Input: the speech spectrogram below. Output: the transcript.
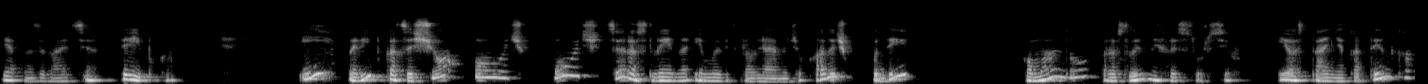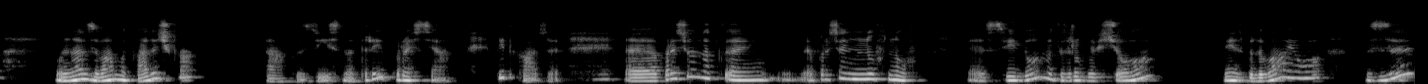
Як називається? Рібка. І рібка це що? Овоч. Овоч це рослина, і ми відправляємо цю казочку куди? Команду рослинних ресурсів. І остання картинка у нас з вами казочка. Так, звісно, три порося. Підказує. Е, е, порося нуф-нуф е, свій домик зробив чого? Він збудував його з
